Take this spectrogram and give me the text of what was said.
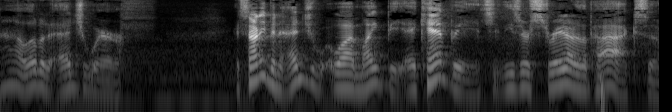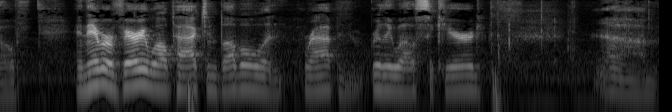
Ah, a little bit of edge wear. It's not even edge, well, it might be. It can't be. It's, these are straight out of the pack, so and they were very well packed in bubble and wrap and really well secured. Um,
